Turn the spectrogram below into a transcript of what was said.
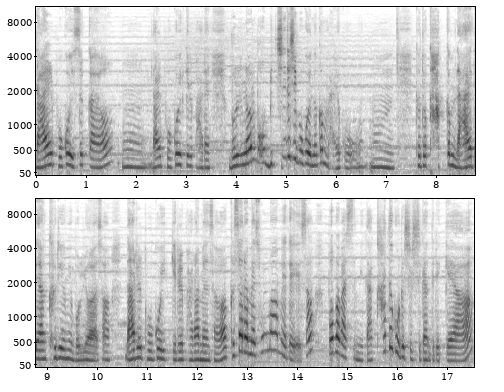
날 보고 있을까요? 음, 날 보고 있길 바래. 물론 뭐 미친 듯이 보고 있는 건 말고, 음, 그래도 가끔 나에 대한 그리움이 몰려와서 나를 보고 있기를 바라면서 그 사람의 속마음에 대해서 뽑아봤습니다. 카드 고르실 시간 드릴게요.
